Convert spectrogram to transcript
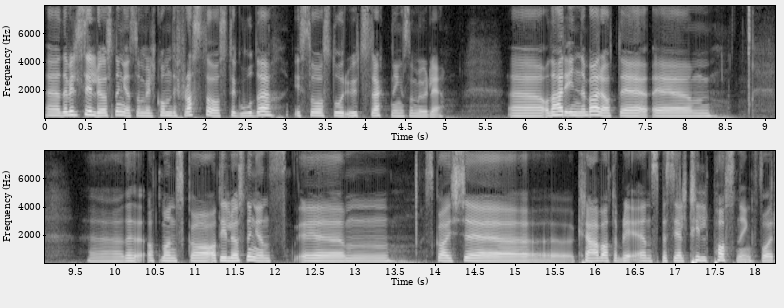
Eh, det vil si løsninger som vil komme de fleste av oss til gode i så stor utstrekning som mulig. Eh, og dette innebærer at det er at, skal, at de løsningene skal ikke kreve at det blir en spesiell tilpasning for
